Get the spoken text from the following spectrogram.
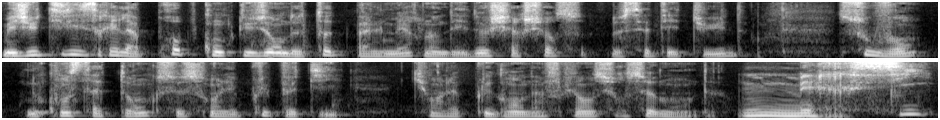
Mais j'utiliserai la propre conclusion de Todd Palmer, l'un des deux chercheurs de cette étude. Souvent, nous constatons que ce sont les plus petits qui ont la plus grande influence sur ce monde. Merci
